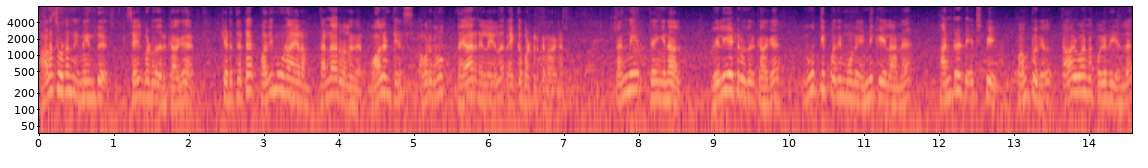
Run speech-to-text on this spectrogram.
அரசுடன் இணைந்து செயல்படுவதற்காக கிட்டத்தட்ட பதிமூணாயிரம் தன்னார்வலர்கள் வாலண்டியர்ஸ் அவர்களும் தயார் நிலையில் வைக்கப்பட்டிருக்கிறாங்க. தண்ணீர் தேங்கினால் வெளியேற்றுவதற்காக நூற்றி பதிமூணு எண்ணிக்கையிலான ஹண்ட்ரட் ஹெச்பி பம்புகள் தாழ்வான பகுதிகளில்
